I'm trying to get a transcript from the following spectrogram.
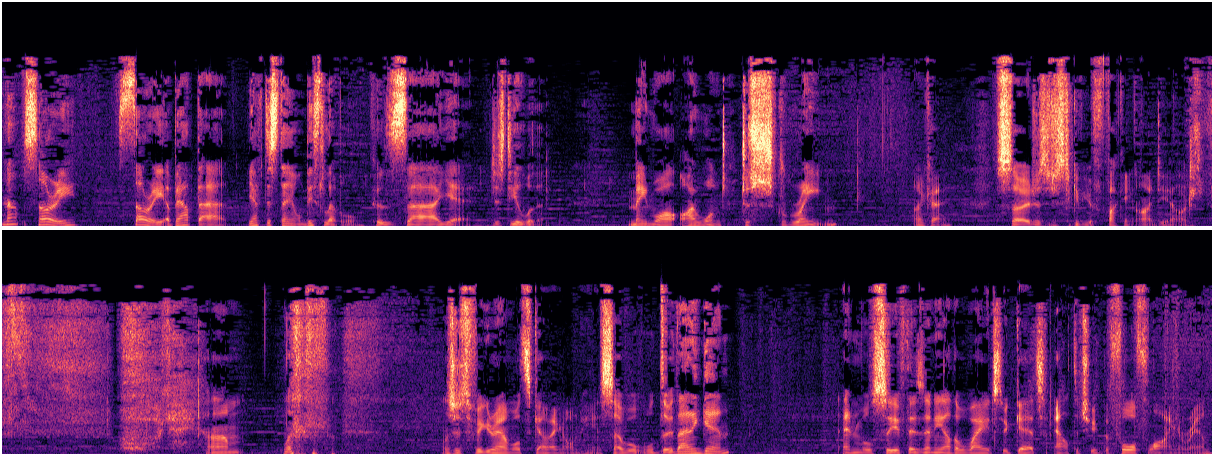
no, sorry. Sorry about that. You have to stay on this level. Because, uh, yeah, just deal with it. Meanwhile, I want to scream. Okay. So, just, just to give you a fucking idea, I'll just. okay. Um. let's just figure out what's going on here. So, we'll, we'll do that again and we'll see if there's any other way to get altitude before flying around.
